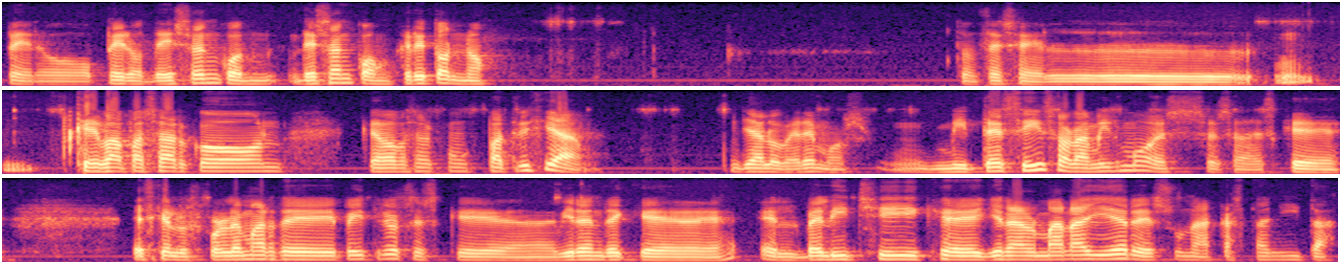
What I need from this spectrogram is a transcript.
Pero, pero de eso en, de eso en concreto no. Entonces, el ¿qué va a pasar con qué va a pasar con Patricia? Ya lo veremos. Mi tesis ahora mismo es esa, es que es que los problemas de Patriots es que vienen de que el Belichick General Manager es una castañita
